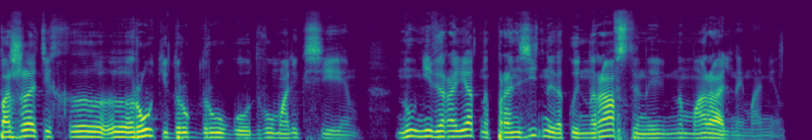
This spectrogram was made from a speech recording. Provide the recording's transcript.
пожать их э, руки друг другу, двум Алексеям. Ну, невероятно пронзительный такой нравственный, именно моральный момент.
